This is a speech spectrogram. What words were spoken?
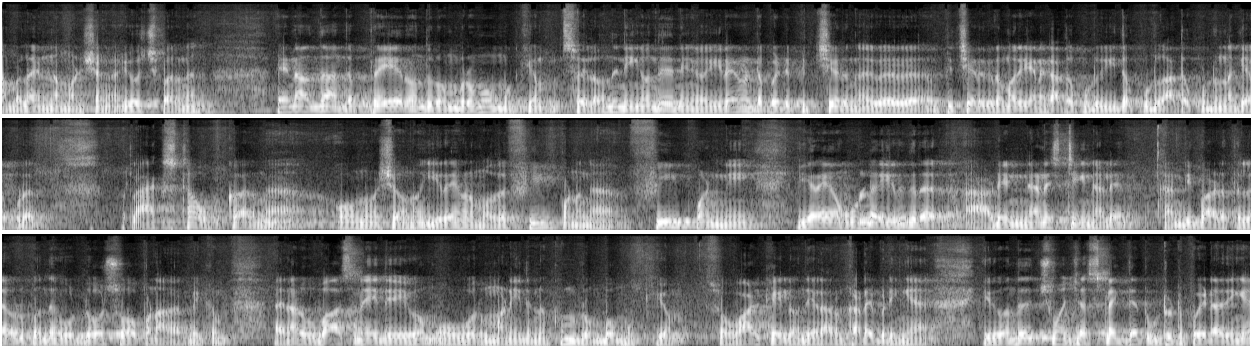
நம்மளாம் என்ன மனுஷங்க? யோசிச்சு பாருங்கள் ஏன்னா வந்து அந்த ப்ரேயர் வந்து ரொம்ப ரொம்ப முக்கியம். ஸோ இதில் வந்து நீங்கள் வந்து நீங்கள் இறைவன்கிட்ட போய்ட்டு பிச்சை எடுங்க. பிச்சை எடுக்கிற மாதிரி எனக்கு அதை கொடு இதை கொடு அதை கொடுன்னா கேட்கக்கூடாது. ரிலாக்ஸ்டாக உட்காருங்க. ஓம் நம சிவனும் இறைவனை முதல்ல ஃபீல் பண்ணுங்கள் ஃபீல் பண்ணி இறைவன் உள்ளே இருக்கிறார் அப்படின்னு நினச்சிட்டிங்கனாலே கண்டிப்பாக அடுத்த லெவலுக்கு வந்து ஒரு டோர்ஸ் ஓப்பன் ஆக ஆரம்பிக்கும். அதனால் உபாசனை தெய்வம் ஒவ்வொரு மனிதனுக்கும் ரொம்ப முக்கியம். ஸோ வாழ்க்கையில் வந்து எல்லோரும் கடைபிடிங்க. இது வந்து சும்மா ஜஸ்ட் லைக் தட் விட்டுட்டு போயிடாதீங்க.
